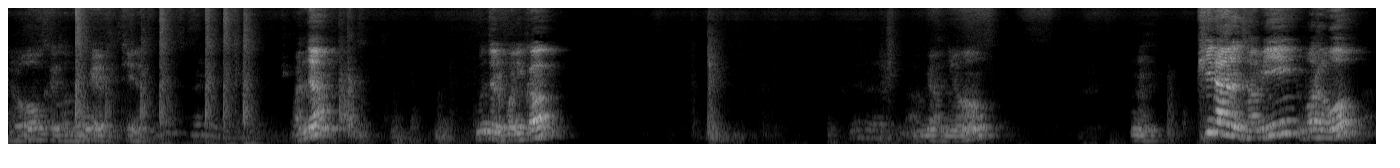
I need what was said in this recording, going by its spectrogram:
이렇게 해서 요게 FT네. 맞냐? 문제를 보니까 아니요. 음. P라는 점이 뭐라고?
